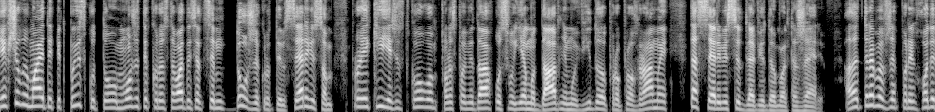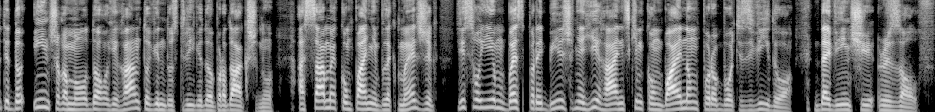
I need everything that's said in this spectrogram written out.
Якщо ви маєте підписку, то можете користуватися цим дуже крутим сервісом, про який я частково розповідав у своєму давньому відео про програми та сервіси для відеомонтажерів. Але треба вже переходити до іншого молодого гіганту в індустрії відеопродакшену, а саме компанії Blackmagic зі своїм без перебільшення гігантським комбайном по роботі з відео DaVinci Resolve.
